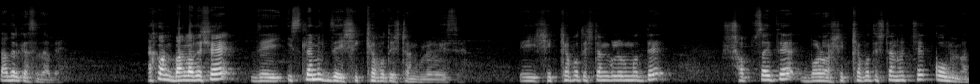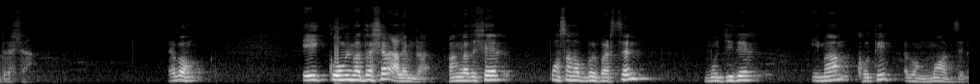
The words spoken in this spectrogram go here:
তাদের কাছে যাবে। এখন বাংলাদেশে যে ইসলামিক যে শিক্ষা প্রতিষ্ঠানগুলো রয়েছে, এই শিক্ষা প্রতিষ্ঠানগুলোর মধ্যে সবচাইতে বড় শিক্ষা প্রতিষ্ঠান হচ্ছে কৌমি মাদ্রাসা। এবং এই কৌমি মাদ্রাসার আলেমরা, বাংলাদেশের পঁচানব্বই পার্সেন্ট মসজিদের ইমাম, খতিব এবং মোয়াজ্জিন।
